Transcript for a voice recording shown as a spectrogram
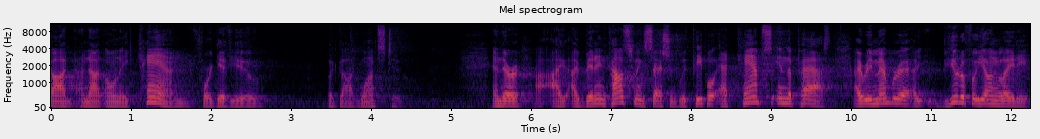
God not only can forgive you, but God wants to. And there, I, have been in counseling sessions with people at camps in the past. I remember a, a beautiful young lady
